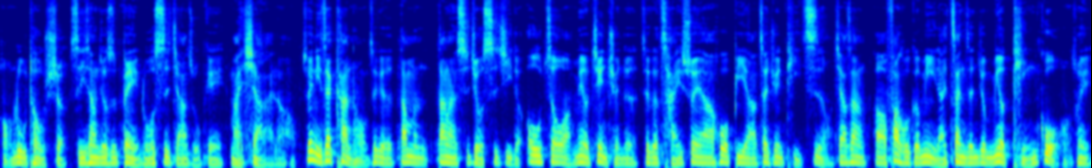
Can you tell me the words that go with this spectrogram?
哦，路透社实际上就是被罗氏家族给买下来了哈。所以你再看哦，这个他们当然十九世纪的欧洲啊，没有健全的这个财税啊、货币啊、债券体制哦，加上啊法国革命以来战争就没有停过，所以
